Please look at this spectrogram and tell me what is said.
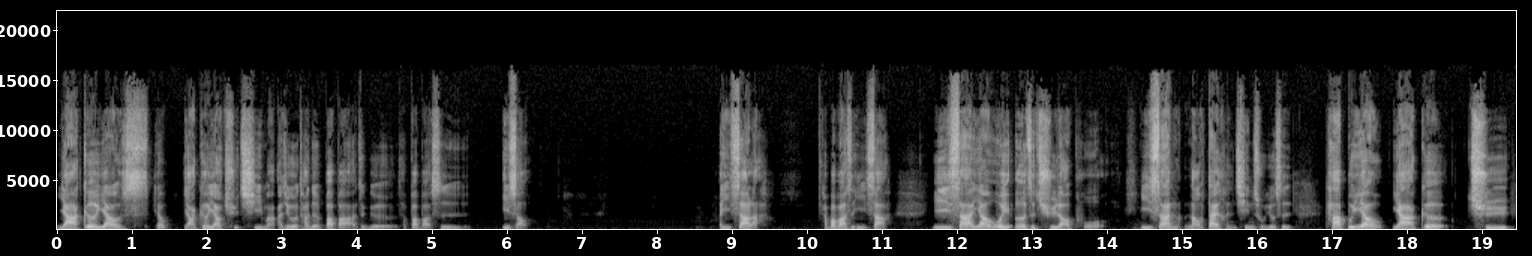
雅各要是要。雅各要娶妻嘛，啊，结果他的爸爸，这个他爸爸是以扫，以撒啦，他爸爸是以撒，以撒要为儿子娶老婆，以撒脑袋很清楚，就是他不要雅各娶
